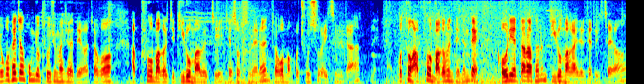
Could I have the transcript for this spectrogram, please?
요거 회전 공격 조심하셔야 돼요. 저거 앞으로 막을지 뒤로 막을지 재수 없으면은 저거 맞고 죽을 수가 있습니다. 네. 보통 앞으로 막으면 되는데 거리에 따라서는 뒤로 막아야 될 때도 있어요.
